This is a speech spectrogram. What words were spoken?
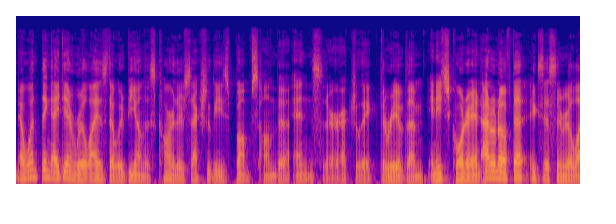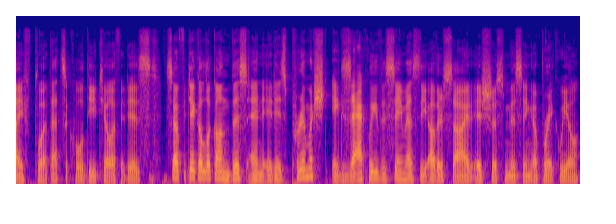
Now one thing I didn't realize that would be on this car, there's actually these bumps on the ends. There are actually like three of them in each corner, and I don't know if that exists in real life, but that's a cool detail if it is. So if you take a look on this end, it is pretty much exactly the same as the other side, it's just missing a brake wheel.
